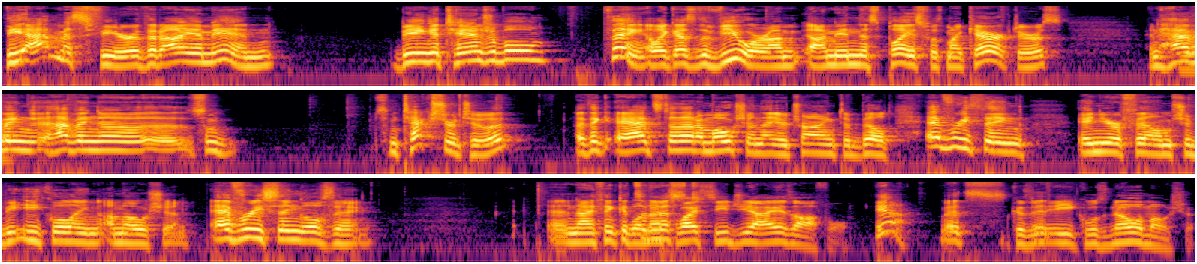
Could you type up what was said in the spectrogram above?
the atmosphere that I am in, being a tangible thing. Like as the viewer, I'm I'm in this place with my characters, and having having a some some texture to it. I think adds to that emotion that you're trying to build. Everything in your film should be equaling emotion. Every single thing. And I think it's Well, a that's missed. why CGI is awful yeah, it's because it, equals no emotion.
